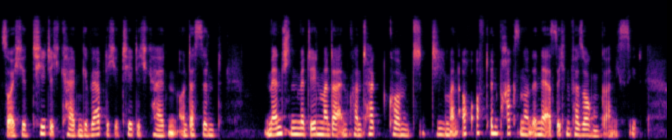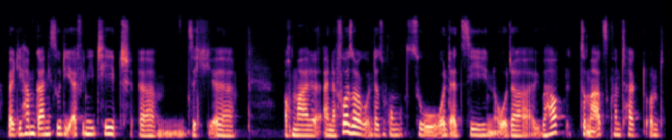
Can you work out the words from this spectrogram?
solche Tätigkeiten, gewerbliche Tätigkeiten. Und das sind Menschen, mit denen man da in Kontakt kommt, die man auch oft in Praxen und in der ärztlichen Versorgung gar nicht sieht. Weil die haben gar nicht so die Affinität, ähm, sich äh, auch mal einer Vorsorgeuntersuchung zu unterziehen oder überhaupt zum Arztkontakt. Und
